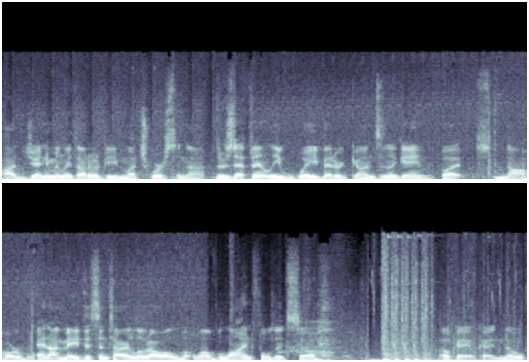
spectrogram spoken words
I genuinely thought it would be much worse than that. There's definitely way better guns in the game, but not horrible. And I made this entire loadout while, while blindfolded, so... Okay, okay, nope.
